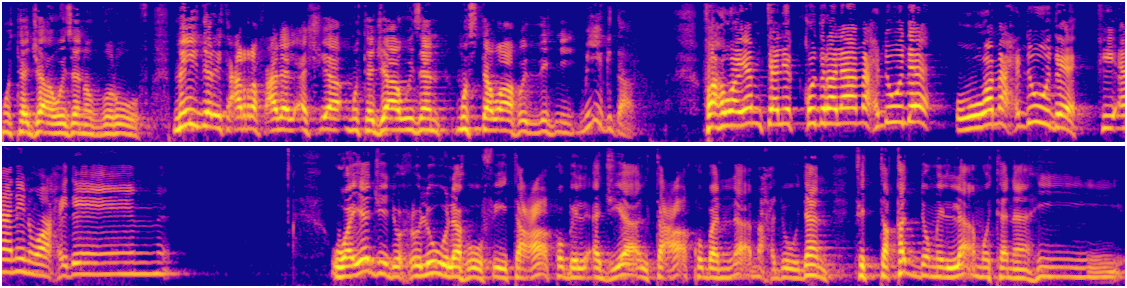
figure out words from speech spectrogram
متجاوزا الظروف. ما يقدر يتعرف على الأشياء متجاوزا مستواه الذهني. ما يقدر. فهو يمتلك قدرة لا محدودة ومحدودة في آن واحدين. ويجد حلوله في تعاقب الأجيال تعاقبا لا محدودا في التقدم اللا متناهي.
